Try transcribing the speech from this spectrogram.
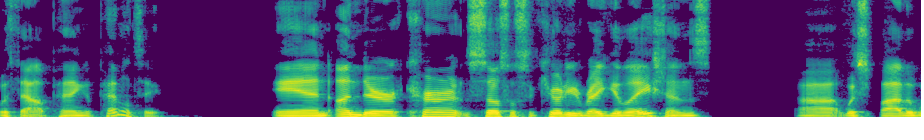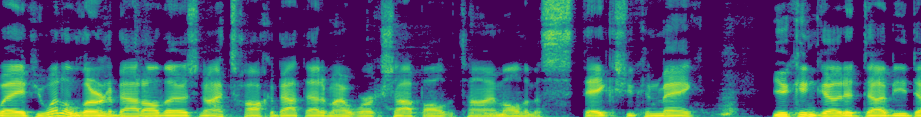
without paying a penalty. And under current Social Security regulations, uh, which, by the way, if you want to learn about all those, you know, I talk about that in my workshop all the time, all the mistakes you can make. You can go to www.ssa.gov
